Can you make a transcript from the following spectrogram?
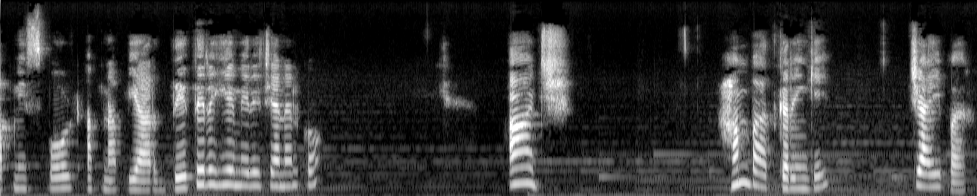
अपनी सपोर्ट अपना प्यार देते रहिए मेरे चैनल को। आज हम बात करेंगे चाय पर।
